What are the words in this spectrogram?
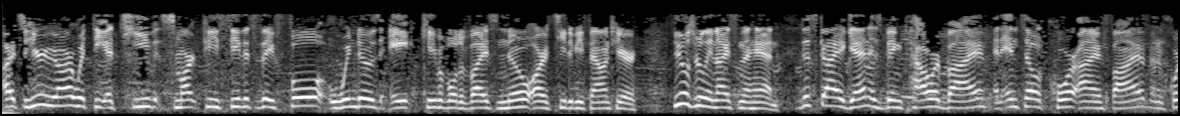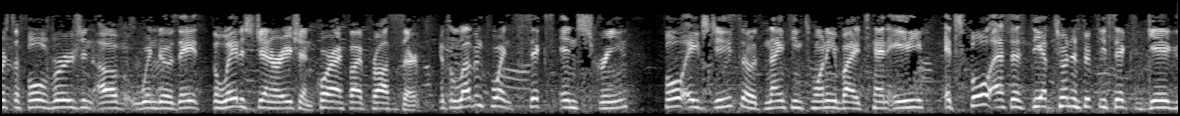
All right, so here we are with the Ativ Smart PC. This is a full Windows 8 capable device, no RT to be found here. Feels really nice in the hand. This guy, again, is being powered by an Intel Core i5, and of course the full version of Windows 8, the latest generation Core i5 processor. It's 11.6 inch screen, full HD, so it's 1920 by 1080. It's full SSD up 256 gigs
